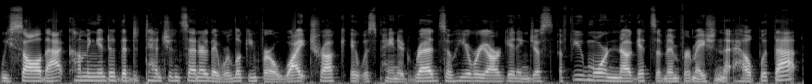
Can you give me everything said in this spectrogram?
We saw that coming into the detention center. They were looking for a white truck. It was painted red. So here we are getting just a few more nuggets of information that help with that.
